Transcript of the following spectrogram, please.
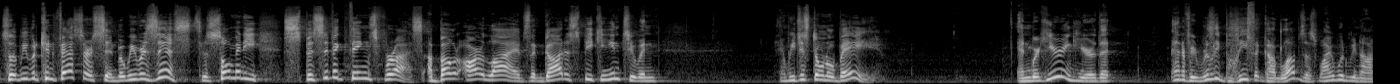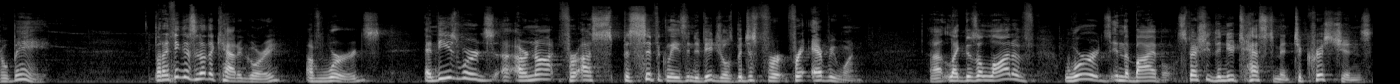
so that we would confess our sin, but we resist. There's so many specific things for us about our lives that God is speaking into, and, and we just don't obey. And we're hearing here that, man, if we really believe that God loves us, why would we not obey? But I think there's another category of words, and these words are not for us specifically as individuals, but just for, for everyone. Uh, like there's a lot of words in the Bible, especially the New Testament, to Christians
